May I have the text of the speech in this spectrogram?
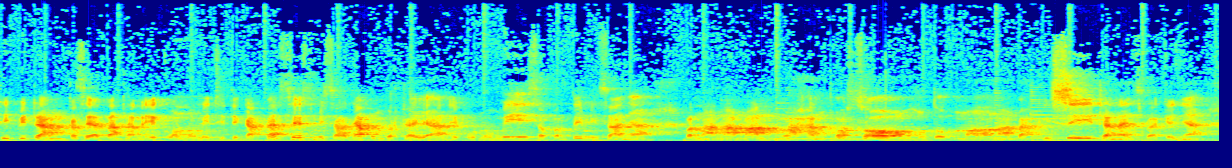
di bidang kesehatan dan ekonomi di tingkat basis, misalnya pemberdayaan ekonomi seperti misalnya penanaman lahan kosong untuk menambah gizi dan lain sebagainya.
